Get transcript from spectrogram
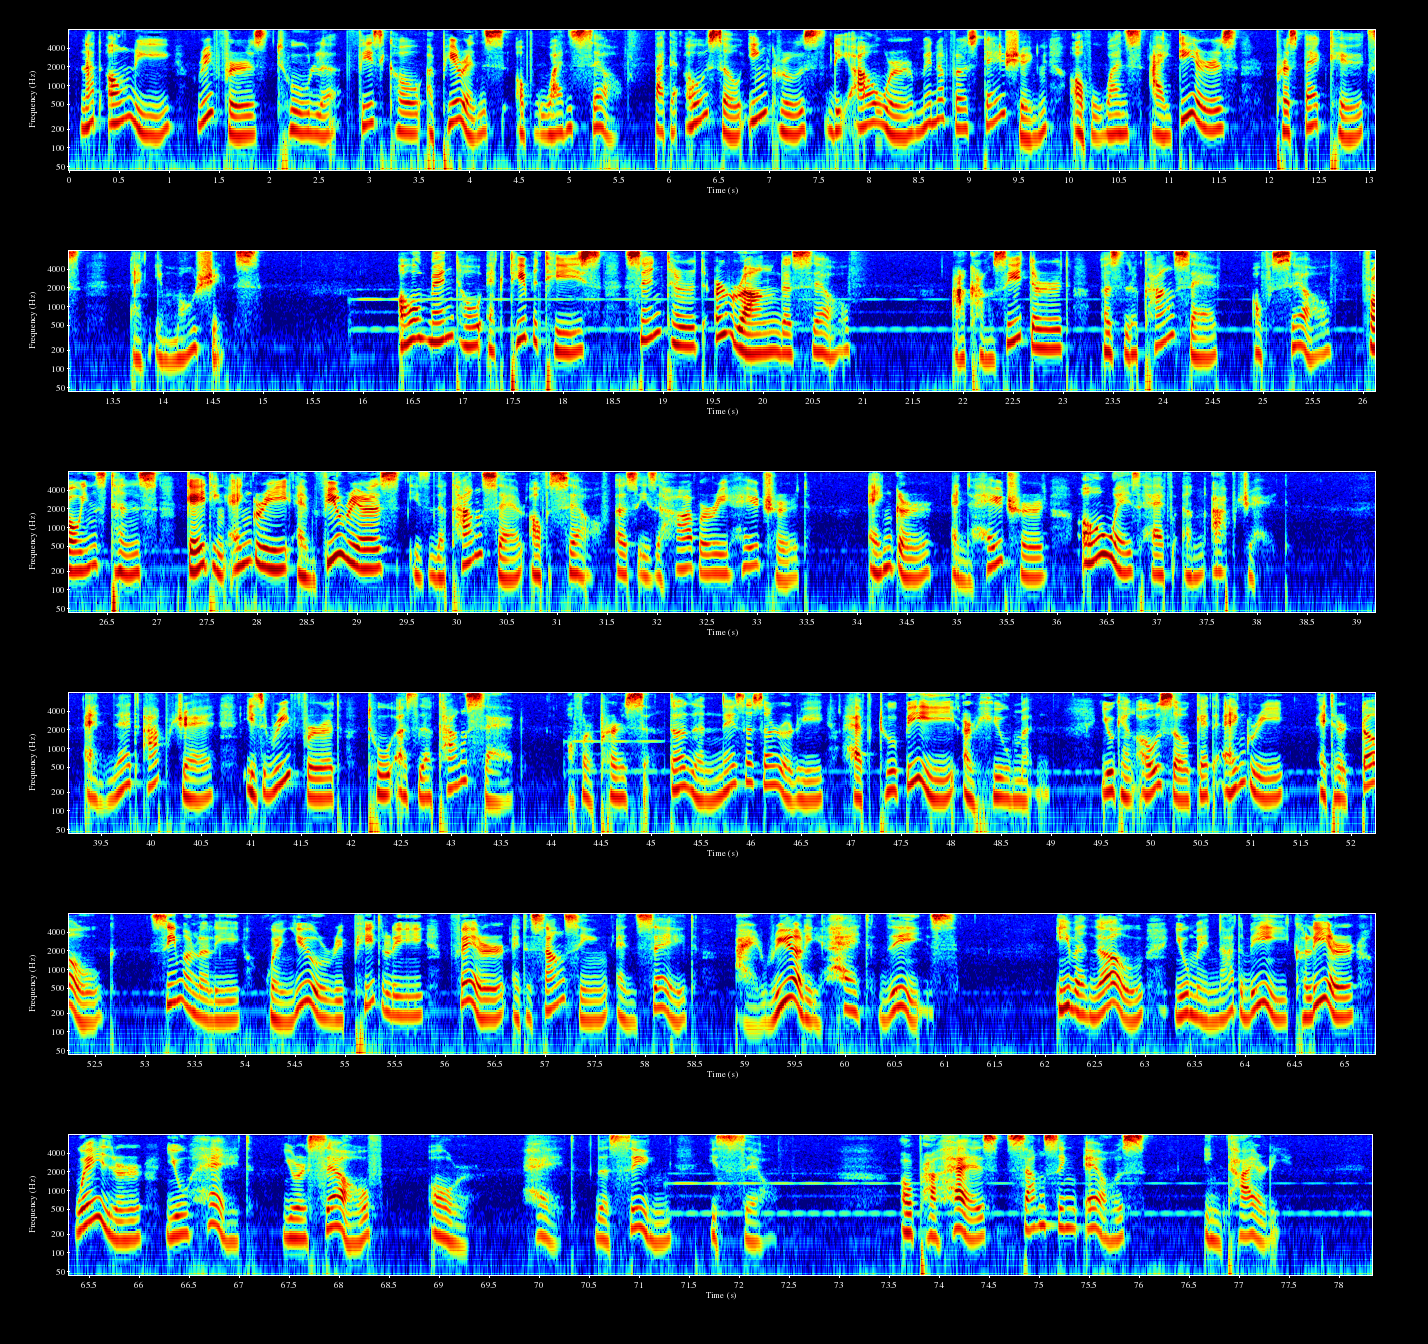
not only refers to the physical appearance of oneself, but also includes the outward manifestation of one's ideas, perspectives, and emotions. All mental activities centered around the self are considered as the concept of self. For instance, getting angry and furious is the concept of self, as is harboring hatred anger and hatred always have an object. And that object is referred to as the concept of a person. Doesn't necessarily have to be a human. You can also get angry at a dog. Similarly, when you repeatedly fail at something and said, I really hate this even though you may not be clear whether you hate yourself or hate the thing itself, or perhaps something else entirely.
